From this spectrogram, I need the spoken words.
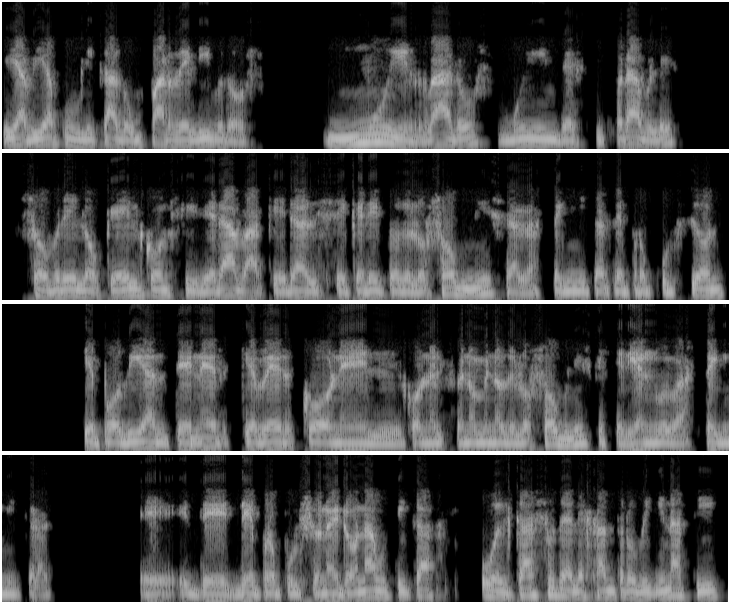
y había publicado un par de libros muy raros, muy indescifrables, sobre lo que él consideraba que era el secreto de los ovnis, o sea, las técnicas de propulsión que podían tener que ver con el, con el fenómeno de los ovnis, que serían nuevas técnicas eh, de, propulsión aeronáutica, o el caso de Alejandro Vignati,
